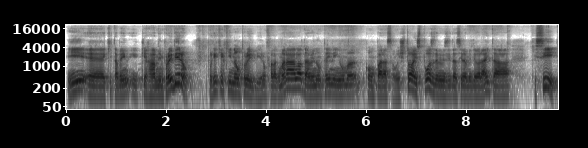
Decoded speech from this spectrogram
e é, que também que Ramin proibiram. Por que, que aqui não proibiram? Fala Gamaralo, Dami não tem nenhuma comparação. Estou a esposa da da Sira Medeoraita, que se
